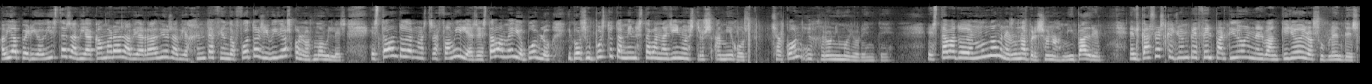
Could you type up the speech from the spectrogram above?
Había periodistas, había cámaras, había radios, había gente haciendo fotos y vídeos con los móviles. Estaban todas nuestras familias, estaba medio pueblo y por supuesto también estaban allí nuestros amigos, Chacón y Jerónimo Llorente. Estaba todo el mundo menos una persona, mi padre. El caso es que yo empecé el partido en el banquillo de los suplentes.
